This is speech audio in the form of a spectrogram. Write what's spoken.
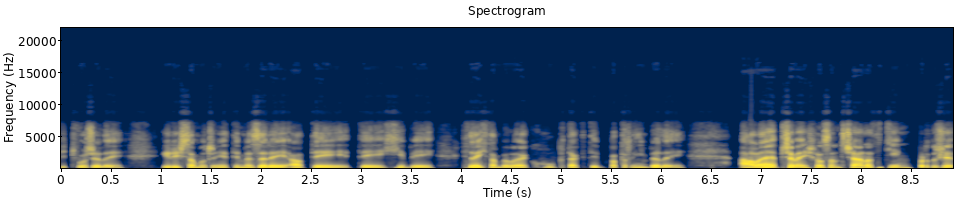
vytvořili, i když samozřejmě ty mezery a ty, ty chyby, kterých tam bylo jak hub, tak ty patrní byly. Ale přemýšlel jsem třeba nad tím, protože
